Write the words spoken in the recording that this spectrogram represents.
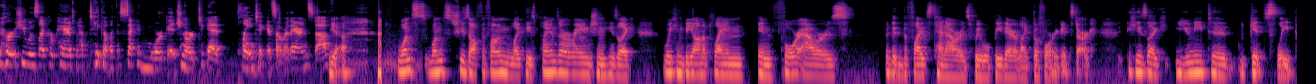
her, she was like, her parents would have to take out like a second mortgage in order to get plane tickets over there and stuff. yeah. Once once she's off the phone, like these plans are arranged, and he's like, "We can be on a plane in four hours." The the flight's ten hours. We will be there like before it gets dark. He's like, "You need to get sleep,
